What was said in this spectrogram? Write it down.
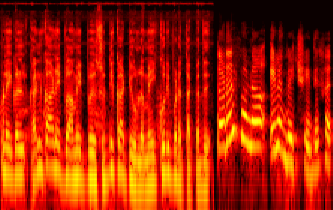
பிழைகள் கண்காணிப்பு அமைப்பு சுட்டிக்காட்டியுள்ளமை குறிப்பிடத்தக்கது. தொடர்பான இலங்கை செய்திகள்.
